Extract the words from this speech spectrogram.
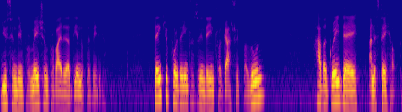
using the information provided at the end of the video. Thank you for the interest in the intragastric balloon. Have a great day and stay healthy.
